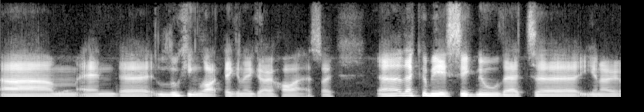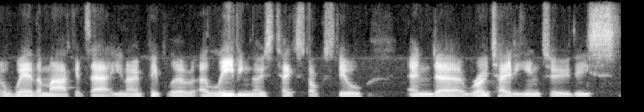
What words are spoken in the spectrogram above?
um, and uh, looking like they're going to go higher. So uh, that could be a signal that uh, you know where the market's at. You know, people are, are leaving those tech stocks still and uh, rotating into these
